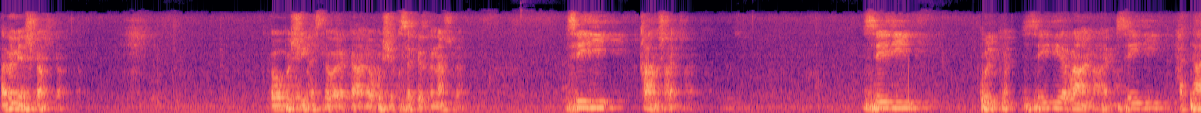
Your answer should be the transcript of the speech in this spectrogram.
ئەمە مێشکە ئەو بەشی هەستەوەرەکان ئەو بەشی قسەکردنە سری قامشکە سری کولکن سەیری ڕانکەن سەیری هەتا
